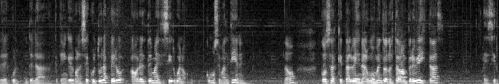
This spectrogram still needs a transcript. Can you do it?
de, la, que tienen que ver con las esculturas, pero ahora el tema es decir, bueno, ¿cómo se mantienen? ¿no? Cosas que tal vez en algún momento no estaban previstas, es decir,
